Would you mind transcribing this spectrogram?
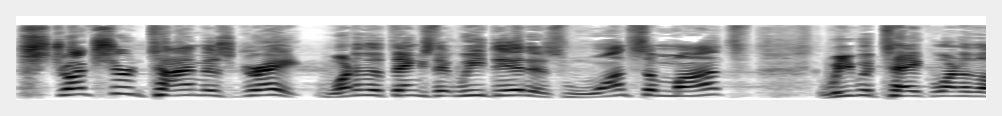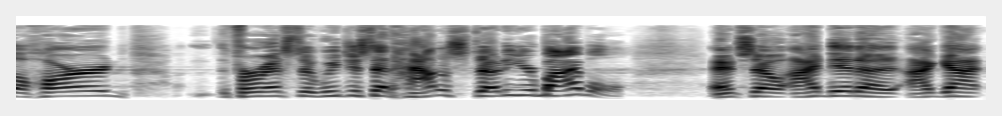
structured time is great. One of the things that we did is once a month, we would take one of the hard, for instance, we just said how to study your Bible. And so I did a, I got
